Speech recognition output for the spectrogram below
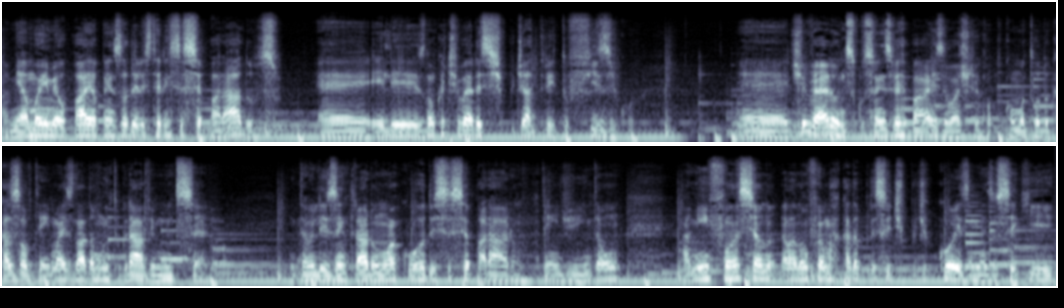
A minha mãe e meu pai, apesar deles terem se separados, é, eles nunca tiveram esse tipo de atrito físico. É, tiveram discussões verbais, eu acho que como todo casal tem, mas nada muito grave, muito sério. Então eles entraram num acordo e se separaram, entendi. Então a minha infância ela não foi marcada por esse tipo de coisa, mas eu sei que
